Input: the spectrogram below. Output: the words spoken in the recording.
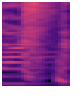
retrovisor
